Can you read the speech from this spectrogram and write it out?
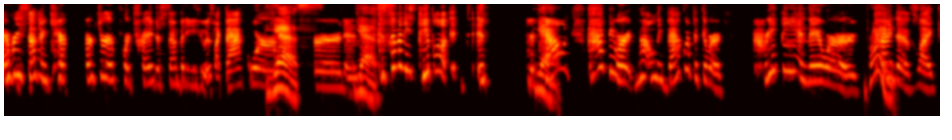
every Southern character portrayed as somebody who is like backward. Yes. And, yes. Because some of these people in the yeah. town, God, they were not only backward, but they were creepy and they were right. kind of like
